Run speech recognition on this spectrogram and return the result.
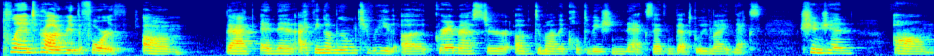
Plan to probably read the fourth um, back, and then I think I'm going to read uh, Grandmaster of Demonic Cultivation next. I think that's going to be my next Shinjin um,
